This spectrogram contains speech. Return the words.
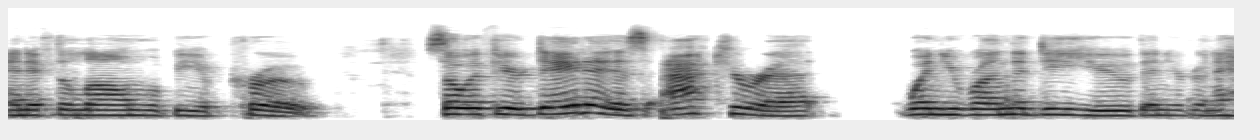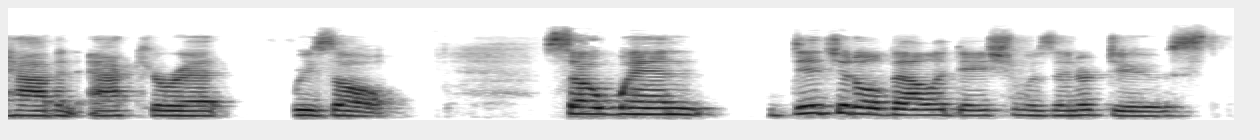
and if the loan will be approved. So if your data is accurate when you run the DU, then you're going to have an accurate result. So when digital validation was introduced,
